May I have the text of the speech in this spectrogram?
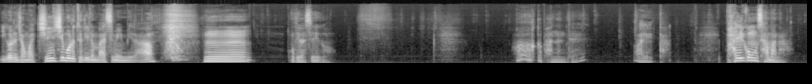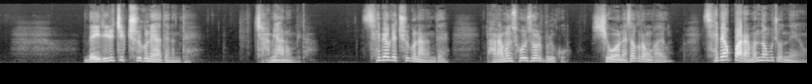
이거는 정말 진심으로 드리는 말씀입니다. 음, 어디 갔어, 이거? 아, 아까 봤는데. 알겠다. 8031. 내일 일찍 출근해야 되는데 잠이 안 옵니다. 새벽에 출근하는데 바람은 솔솔 불고 시원해서 그런가요? 새벽 바람은 너무 좋네요.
